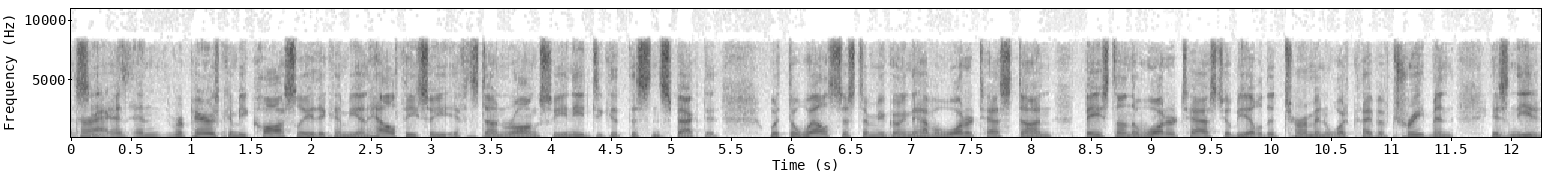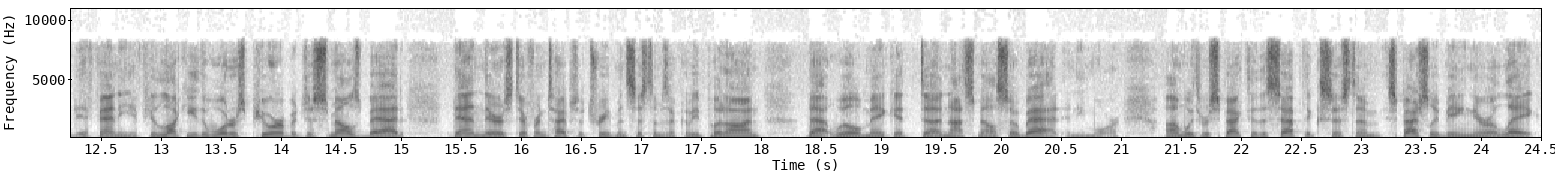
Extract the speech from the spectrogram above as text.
is see, correct. and, and repairs can be costly. They can be unhealthy. So you, if it's done wrong, so you need to get this inspected. With the well system, you're going to have a water test done. Based on the water test, you'll be able to determine what type of treatment is needed, if any. If you're lucky, the water's pure but just smells bad, then there's different types of treatment systems that can be put on that will make it uh, not smell so bad anymore. Um, with respect to the septic system, especially being near a lake,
